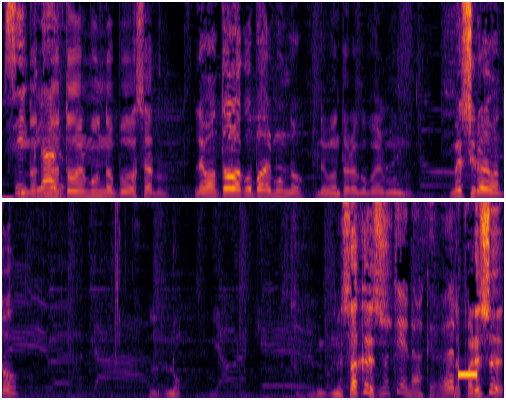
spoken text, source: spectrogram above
Sí, no, claro. no todo el mundo pudo hacerlo. Levantó la Copa del Mundo. Levantó la Copa del Mundo. ¿Messi la levantó? No. ¿Mensajes? No tiene nada que ver. ¿Les parece?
